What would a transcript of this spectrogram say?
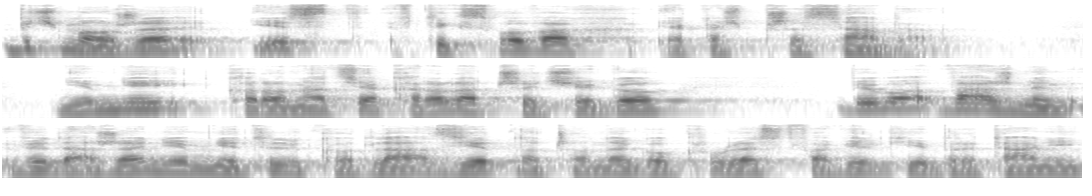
Być może jest w tych słowach jakaś przesada. Niemniej koronacja Karola III była ważnym wydarzeniem nie tylko dla Zjednoczonego Królestwa Wielkiej Brytanii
